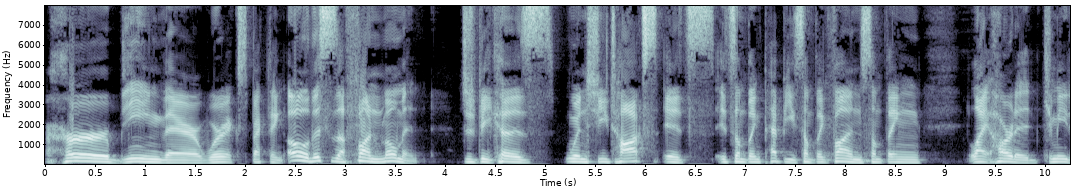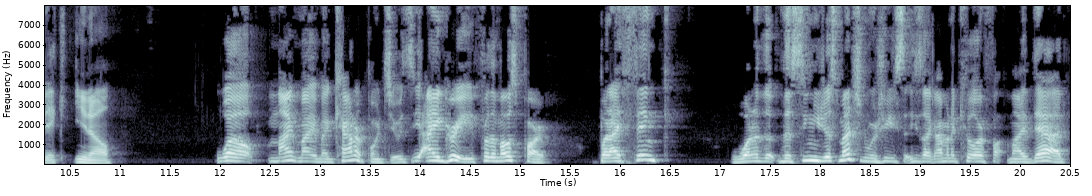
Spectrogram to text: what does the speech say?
her being there, we're expecting, oh, this is a fun moment. Just because when she talks, it's it's something peppy, something fun, something lighthearted, comedic, you know. Well, my, my my counterpoint to you is yeah, I agree for the most part, but I think one of the the scene you just mentioned where she's he's like I'm gonna kill her my dad.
